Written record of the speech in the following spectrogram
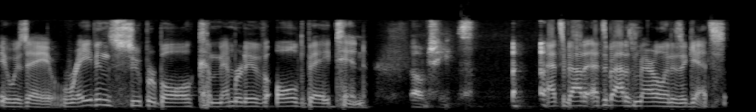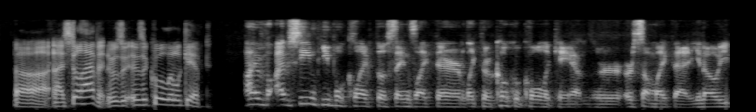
It was a Ravens Super Bowl commemorative Old Bay tin. Oh jeez. that's about it. That's about as Maryland as it gets. Uh, and I still have it. It was it was a cool little gift. I've I've seen people collect those things like their like their Coca Cola cans or, or something like that. You know, you,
